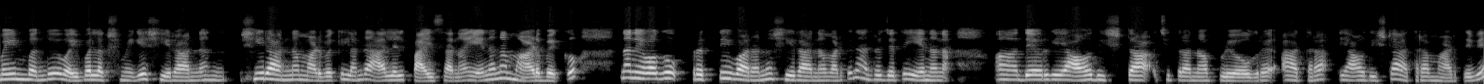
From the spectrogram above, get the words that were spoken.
ಮೇಯ್ನ್ ಬಂದು ವೈಭವಲಕ್ಷ್ಮಿಗೆ ಶೀರಾನ್ನ ಶೀರಾನ್ನ ಮಾಡ್ಬೇಕು ಇಲ್ಲಾಂದ್ರೆ ಹಾಲಲ್ಲಿ ಪಾಯಸನ ಏನನ ಮಾಡ್ಬೇಕು. ನಾನು ಯಾವಾಗೂ ಪ್ರತಿ ವಾರವೂ ಶೀರ ಅನ್ನ ಮಾಡ್ತೀನಿ. ಅದ್ರ ಜೊತೆ ಏನನ ದೇವ್ರಿಗೆ ಯಾವ್ದು ಇಷ್ಟ ಚಿತ್ರಾನ್ನ ಪುಳಿಯೋಗರೆ ಆ ಥರ ಯಾವ್ದು ಇಷ್ಟ ಆ ಥರ ಮಾಡ್ತೀವಿ.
